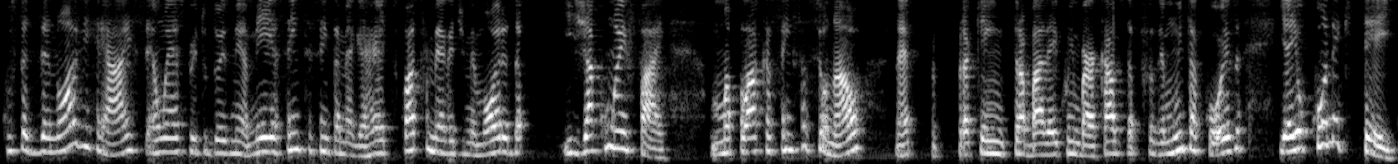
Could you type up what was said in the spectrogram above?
custa R$19,00, é um ESP 266, 160 MHz, 4 MB de memória da, e já com Wi-Fi. Uma placa sensacional, né? Para quem trabalha aí com embarcados, dá para fazer muita coisa. E aí eu conectei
